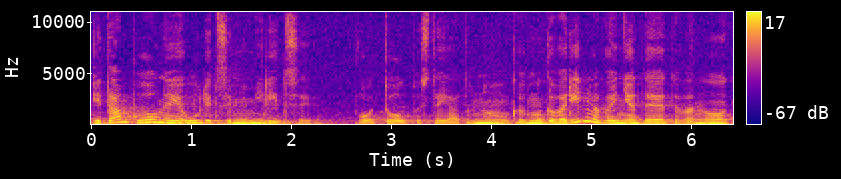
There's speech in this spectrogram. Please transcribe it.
и там полные улицы милиции вот, толпы стоят. Ну, как мы говорили о войне до этого, но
